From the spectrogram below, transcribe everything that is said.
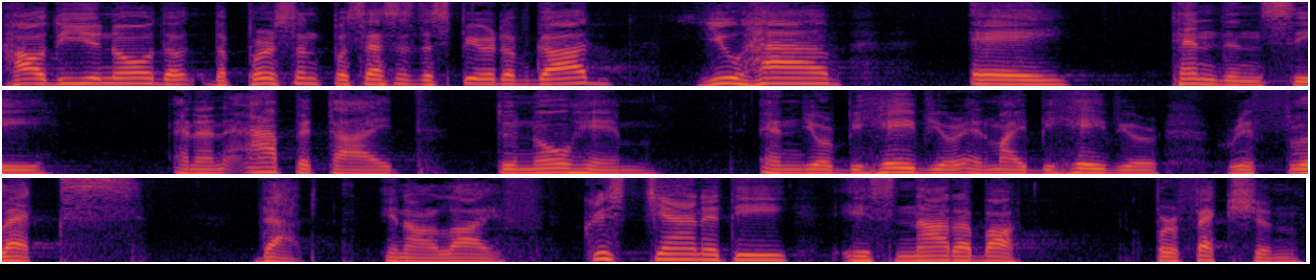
How do you know that the person possesses the Spirit of God? You have a tendency and an appetite to know Him, and your behavior and my behavior reflects that in our life. Christianity is not about perfection,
